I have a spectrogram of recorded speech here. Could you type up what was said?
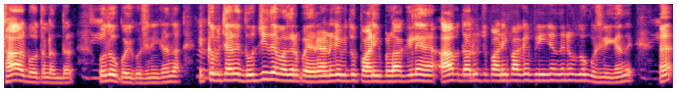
ਥਾਲ ਬੋਤਲ ਅੰਦਰ ਉਦੋਂ ਕੋਈ ਕੁਝ ਨਹੀਂ ਕਹਿੰਦਾ ਇੱਕ ਵਿਚਾਰੇ ਦੋਜੀ ਦੇ ਮਗਰ ਪਏ ਰਹਿਣਗੇ ਵੀ ਤੂੰ ਪਾਣੀ ਪਿਲਾ ਕੇ ਲਿਆ ਆਪ दारू ਚ ਪਾਣੀ ਪਾ ਕੇ ਪੀ ਜਾਂਦੇ ਨੇ ਉਦੋਂ ਕੁਝ ਨਹੀਂ ਕਹਿੰਦੇ ਹੈ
